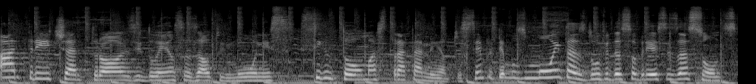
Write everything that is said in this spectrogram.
Artrite, artrose, doenças autoimunes, sintomas, tratamentos. Sempre temos muitas dúvidas sobre esses assuntos.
